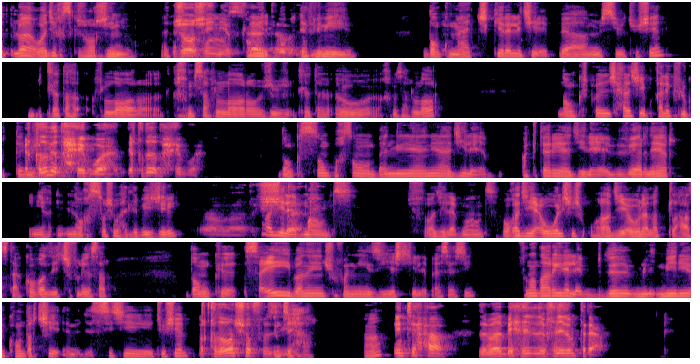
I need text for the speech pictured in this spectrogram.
لا وهادي خصك جورجينيو جورجينيو في ال milieu donc مع التشكيلة اللي تيلعب بها مسيو توشيل بثلاثة في اللور خمسة في اللور وجوج ثلاثة أو خمسة في اللور. donc شكون شحال تيبقى لك في القدام يقدر يضحي بواحد يقدر يضحي بواحد. دونك 100% بان لي غادي يلعب. أكثر غادي يلعب فيرنير يعني إنه خصو شي واحد اللي بيجري. وغادي يلعب. ماونت غادي يلعب ماونت وغادي يعول شي وغادي يعول على الطلعات تاع كوفازيتش في اليسار. دونك صعيب أنا نشوف اني زياش تيلعب اساسي في نظري الا لعب بدو ميليو كونتر تشي- السيتي توشيل نقدروا نشوفوا انتحار. ها؟ انتحار. زعما بيحل يخلي لهم ترعه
